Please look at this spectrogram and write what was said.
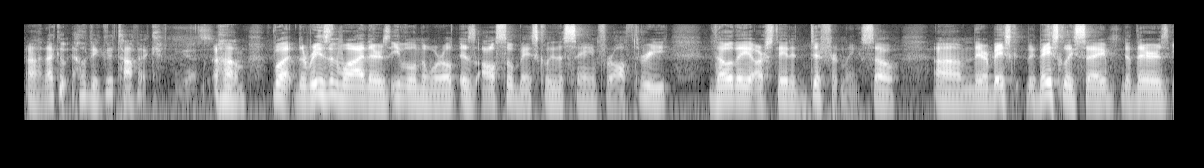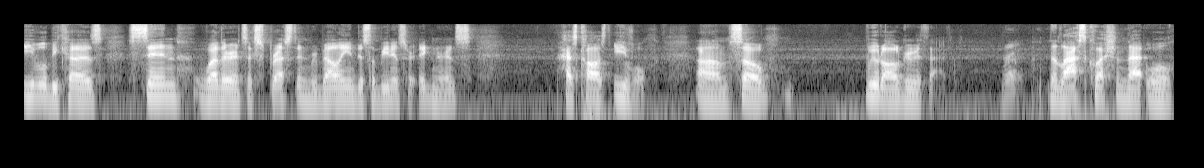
uh, that could that would be a good topic. yes. Um, but the reason why there's evil in the world is also basically the same for all three, though they are stated differently. So um, they are basic, they basically say that there is evil because sin, whether it's expressed in rebellion, disobedience, or ignorance, has caused evil. Um, so we would all agree with that Right. the last question that will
